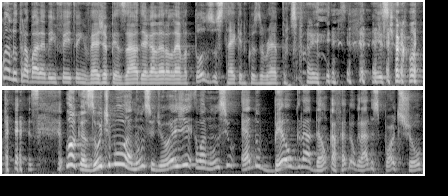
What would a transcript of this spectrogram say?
Quando o trabalho é bem feito, a inveja é pesada e a galera leva todos os técnicos do Raptors para isso. É isso que acontece. Lucas, o último anúncio de hoje, o anúncio é do Belgradão, Café Belgrado Sports Show.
